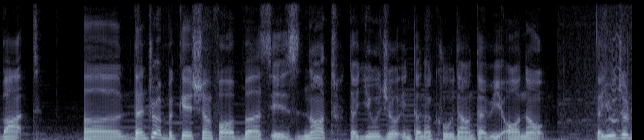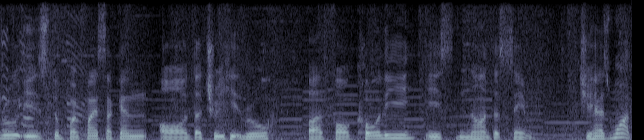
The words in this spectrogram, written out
But her Dendro application for a burst is not the usual internal cooldown that we all know. The usual rule is 2.5 second or the 3 hit rule, but for Collei is not the same. She has what?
